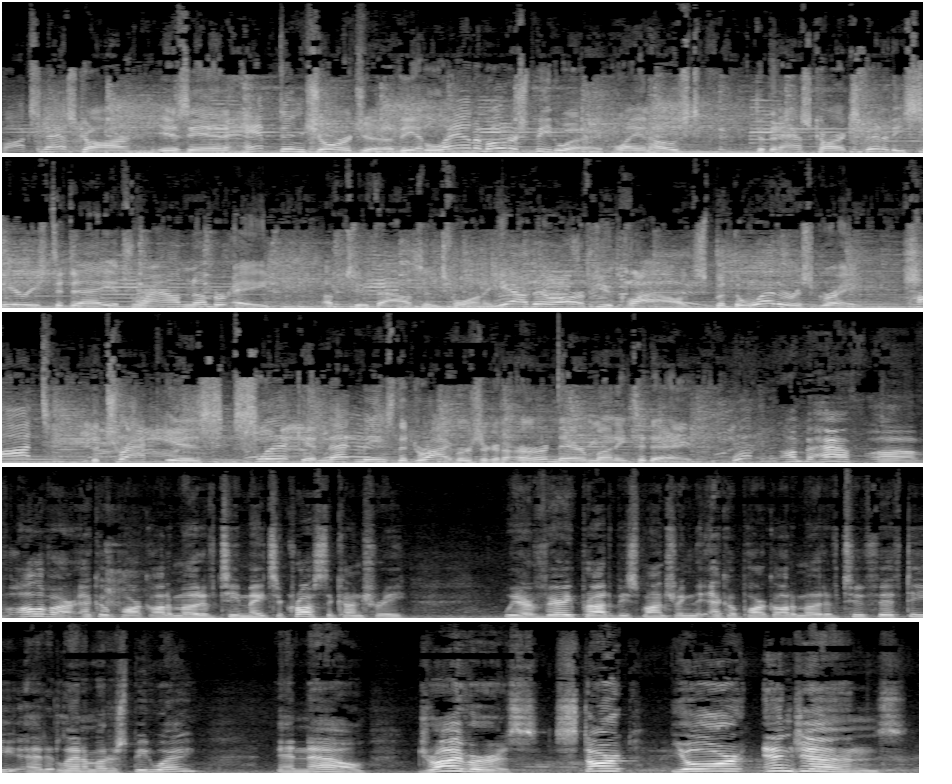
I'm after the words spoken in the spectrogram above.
Fox NASCAR is in Hampton, Georgia, the Atlanta Motor Speedway, playing host to the NASCAR Xfinity Series today. It's round number eight of 2020. Yeah, there are a few clouds, but the weather is great. Hot, the track is slick, and that means the drivers are going to earn their money today. On behalf of all of our Echo Park Automotive teammates across the country, we are very proud to be sponsoring the Echo Park Automotive 250 at Atlanta Motor Speedway. And now, drivers, start your engines.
